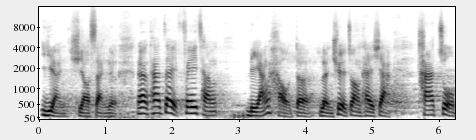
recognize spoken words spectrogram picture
依然需要散热。那它在非常良好的冷却状态下，它做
